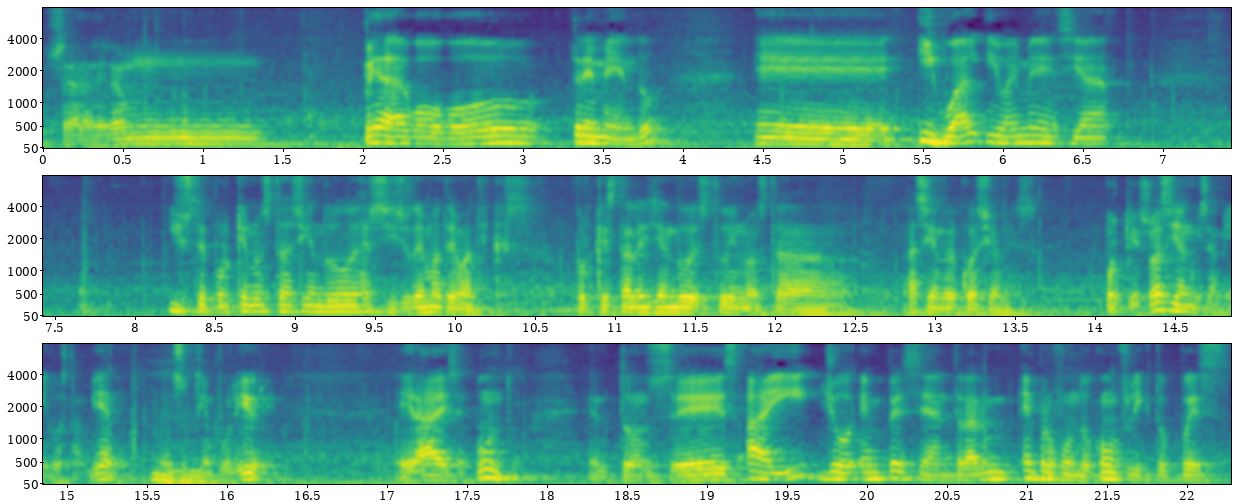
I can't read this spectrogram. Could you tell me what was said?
o sea, era un pedagogo tremendo, eh, igual iba y me decía, ¿y usted por qué no está haciendo ejercicios de matemáticas? ¿Por qué está leyendo esto y no está haciendo ecuaciones? Porque eso hacían mis amigos también, en su tiempo libre. Era a ese punto. Entonces ahí yo empecé a entrar en profundo conflicto, pues,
